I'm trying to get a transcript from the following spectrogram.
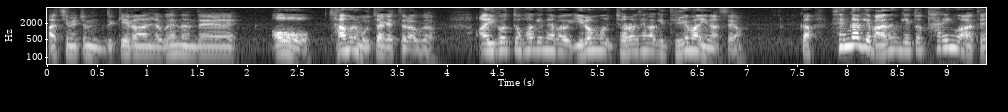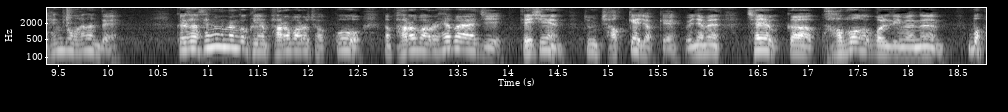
아침에 좀 늦게 일어나려고 했는데 어 잠을 못 자겠더라고요. 아 이것도 확인해봐 이런 거 저런 생각이 되게 많이 났어요. 그러니까 생각이 많은 게 또 탈인 것 같아요. 행동하는데. 그래서 생각난 거 그냥 바로바로 적고 바로 바로 해봐야지 대신 좀 적게 적게 왜냐면 제가 과부하가 걸리면은 뭐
